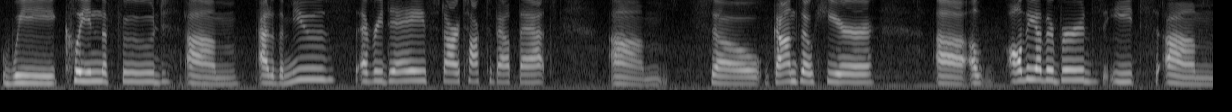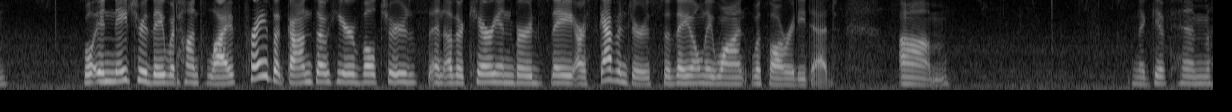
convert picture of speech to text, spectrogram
we clean the food um, out of the mews every day. Star talked about that. Um, so Gonzo here, uh, all the other birds eat, um, well in nature they would hunt live prey, but Gonzo here, vultures and other carrion birds, they are scavengers, so they only want what's already dead. Um, I'm gonna give him,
